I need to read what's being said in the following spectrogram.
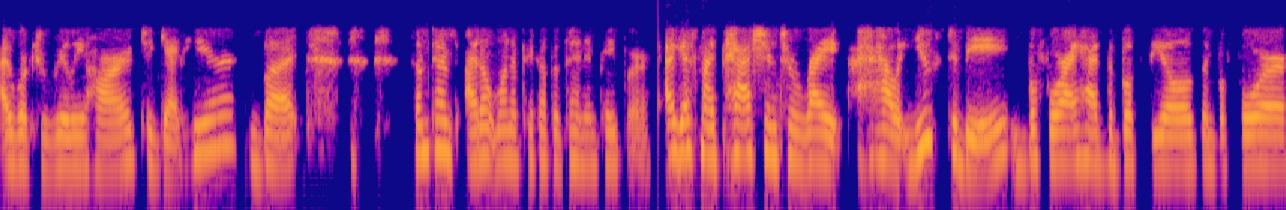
I worked really hard to get here, but sometimes I don't want to pick up a pen and paper. I guess my passion to write how it used to be before I had the book deals and before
